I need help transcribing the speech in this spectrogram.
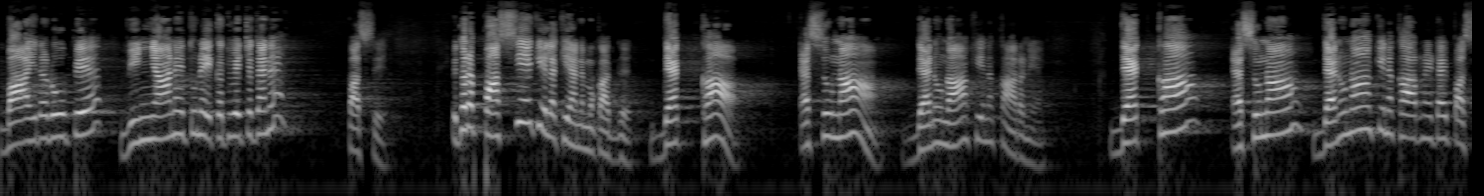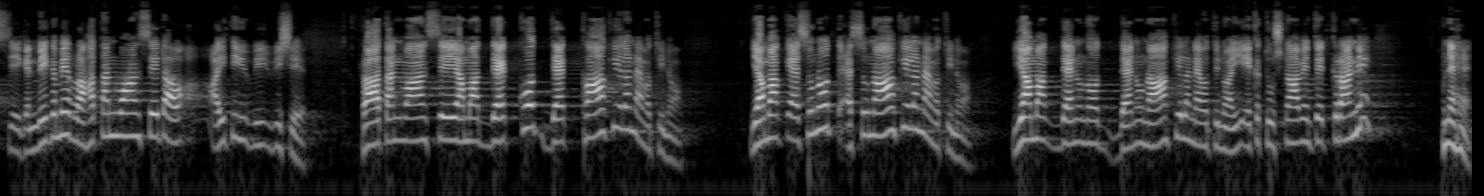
බාහිර රූපය විඤ්ඥානය තුන එකතු වෙච්ච තැන පස්සේ. එතොට පස්සේ කියලා කියන්න මොකක්ද. දැක්කා ඇසුනා දැනුනා කියන කාරණය. දැක්කා ඇසුනා දැනුනා කියන කාරණයටයි පස්සේගෙන් මේක මේ රහතන් වහන්සේට අයිති විෂය. රාතන් වහන්සේ යමත් දැක්කොත් දැක්කා කියලා නැවතිනවා. යමක් ඇසුනොත් ඇසුනා කියලා නැවතිනවා. යමක් දැනුනොත් දැනුනා කියලා නැවතිනවයි එක තුෂ්නාවෙන් තෙත් කරන්නේ නැහැ.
